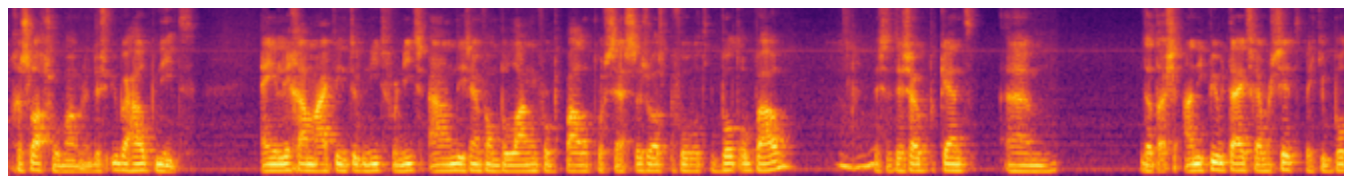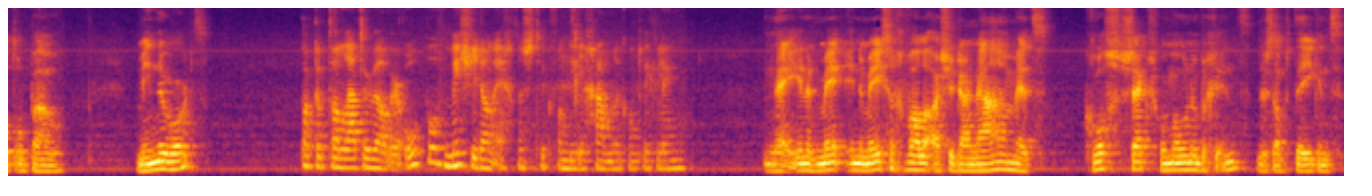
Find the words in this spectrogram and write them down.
geslachtshormonen. Dus überhaupt niet. En je lichaam maakt die natuurlijk niet voor niets aan. Die zijn van belang voor bepaalde processen, zoals bijvoorbeeld je botopbouw. Dus het is ook bekend ehm, dat als je aan die puberteitsremmers zit, dat je botopbouw minder wordt. Pakt dat dan later wel weer op of mis je dan echt een stuk van die lichamelijke ontwikkeling? Nee, in, het me- in de meeste gevallen als je daarna met cross-sex-hormonen begint, dus dat betekent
